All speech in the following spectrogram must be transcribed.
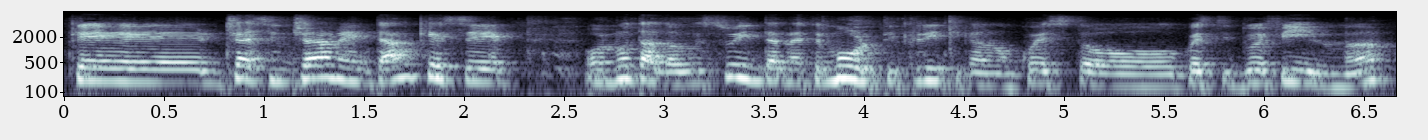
Che, cioè, sinceramente, anche se ho notato che su internet molti criticano questo, questi due film,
